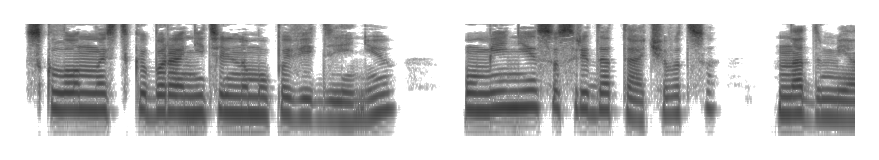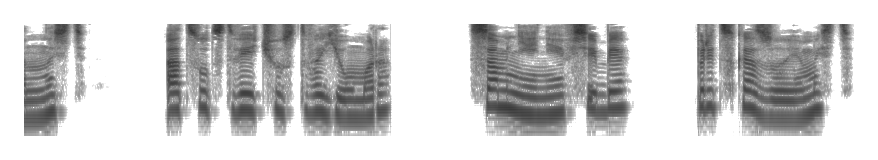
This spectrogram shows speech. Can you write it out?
Склонность к оборонительному поведению, умение сосредотачиваться, надменность, отсутствие чувства юмора, сомнение в себе, предсказуемость,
